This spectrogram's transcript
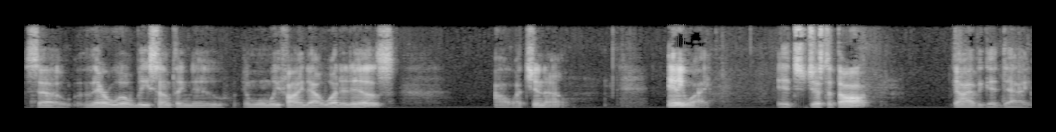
So there will be something new, and when we find out what it is, I'll let you know. Anyway, it's just a thought. Y'all have a good day.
